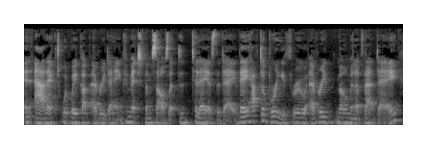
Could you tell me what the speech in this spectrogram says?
an addict would wake up every day and commit to themselves that today is the day. They have to breathe through every moment of that day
